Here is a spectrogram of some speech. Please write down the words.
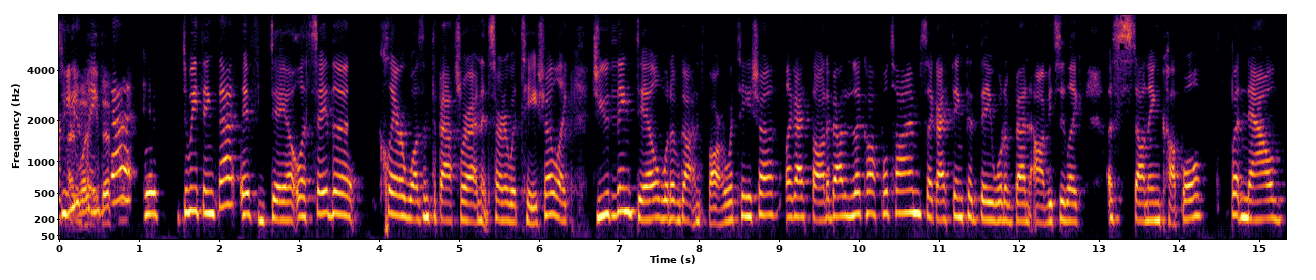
Do you think that if do we think that if Dale, let's say the Clare wasn't the Bachelorette and it started with Tayshia, like, do you think Dale would have gotten far with Tayshia? Like, I thought about it a couple times. Like, I think that they would have been obviously like a stunning couple, but now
